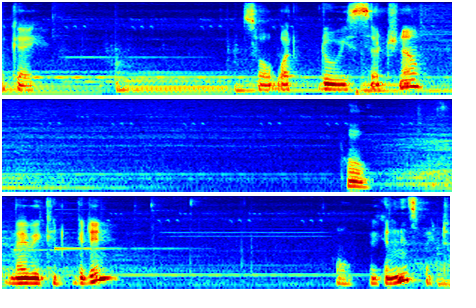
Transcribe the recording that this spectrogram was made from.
Okay. So what do we search now? Oh, maybe we can get in? Oh, we can inspect.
